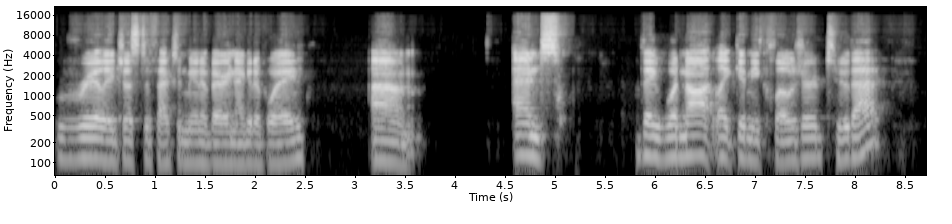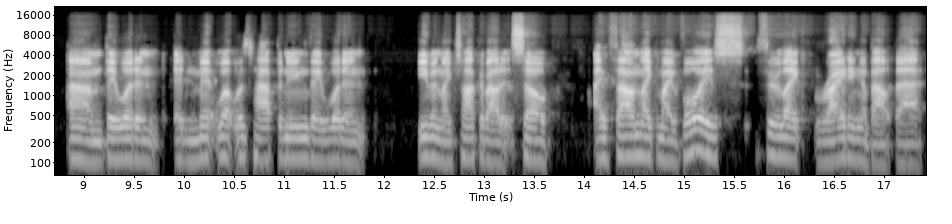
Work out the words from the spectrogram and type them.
really just affected me in a very negative way um, and they would not like give me closure to that. Um, they wouldn't admit what was happening. They wouldn't even like talk about it. So I found like my voice through like writing about that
